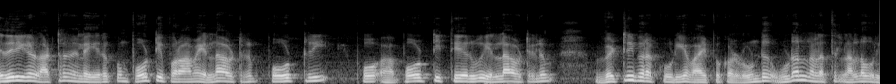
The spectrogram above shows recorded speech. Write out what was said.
எதிரிகள் அற்ற நிலை இருக்கும். போட்டி பொறாமை எல்லாவற்றிலும் போற்றி போ போட்டி தேர்வு எல்லாவற்றிலும் வெற்றி பெறக்கூடிய வாய்ப்புகள் உண்டு. உடல் நலத்தில் நல்ல ஒரு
